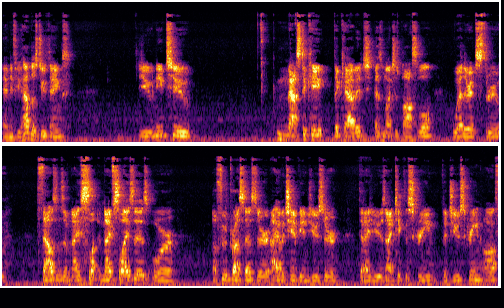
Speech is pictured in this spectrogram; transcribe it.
and if you have those two things, you need to masticate the cabbage as much as possible, whether it's through thousands of knife, knife slices or a food processor. I have a champion juicer that I use. I take the screen, the juice screen off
